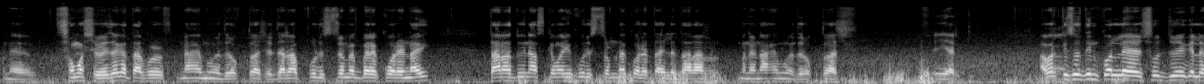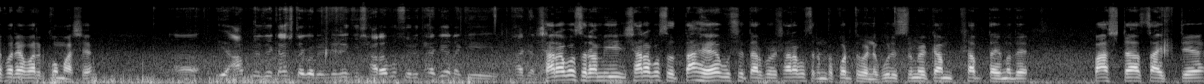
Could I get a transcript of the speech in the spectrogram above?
মানে সমস্যা হয়ে যায় তারপর না হয় মনে রক্ত আসে। যারা পরিশ্রম একবারে করে নাই তারা দুই আজকে মারি পরিশ্রমটা করে তাইলে তার আর মানে না হয় মনে রক্ত আসে। এই আর কি। আবার কিছুদিন করলে সহ্য হয়ে গেলে পরে আবার কম আসে। আপনি যে কাজটা করেন এটা কি সারা বছরই থাকে নাকি থাকে সারা বছর আমি সারা বছর তাহে অবশ্যই তারপরে সারা বছর আমরা করতে পারি না। পরিশ্রমের কাম সপ্তাহের মধ্যে পাঁচটা চারটে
